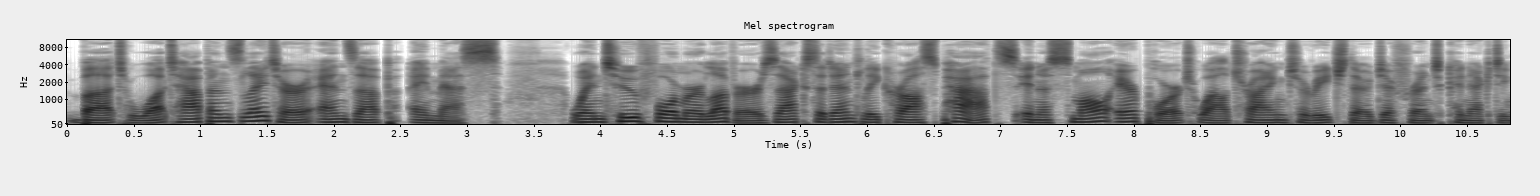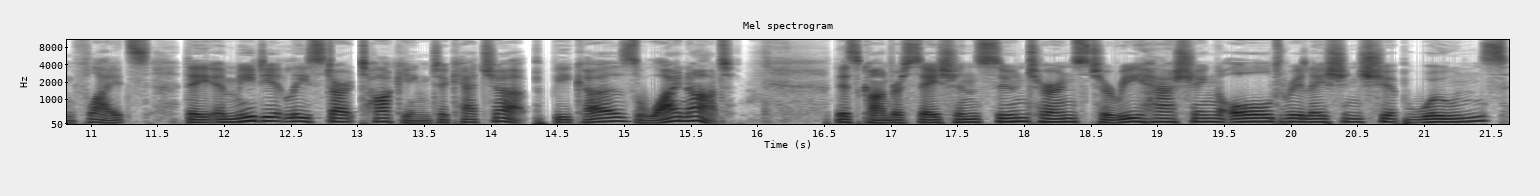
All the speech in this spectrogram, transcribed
But what happens later ends up a mess when two former lovers accidentally cross paths in a small airport while trying to reach their different connecting flights, they immediately start talking to catch up, because why not? This conversation soon turns to rehashing old relationship wounds,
